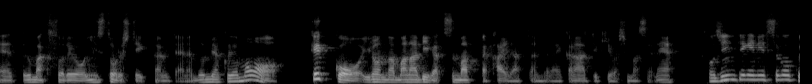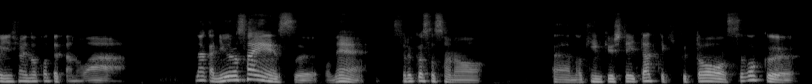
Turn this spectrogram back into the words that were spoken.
えー、とうまくそれをインストールしていくかみたいな文脈でも結構いろんな学びが詰まった回だったんじゃないかなという気はしますよね。個人的にすごく印象に残ってたのはなんかニューロサイエンスをねそれこそそのあの研究していたって聞くとすごく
